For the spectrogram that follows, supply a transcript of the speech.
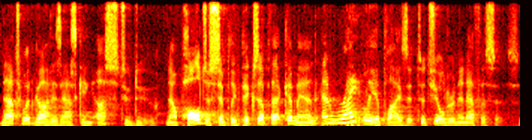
That's what God is asking us to do. Now, Paul just simply picks up that command and rightly applies it to children in Ephesus.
